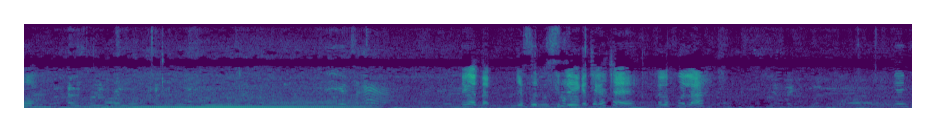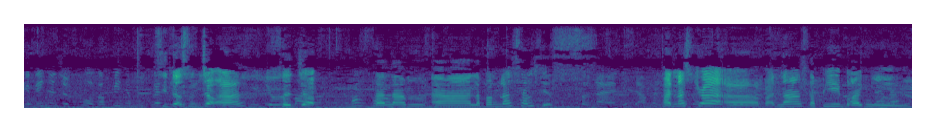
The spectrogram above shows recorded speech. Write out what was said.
Ha? Tengok Dia pun kedai kacau-kacau eh. Colourful lah. Yang kedainya jepuk tapi dia bukan. Sidak sejak ah. Sejak dalam uh, 18 Celsius. Panas juga, uh, panas tapi berangin.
